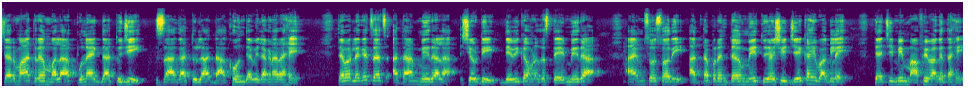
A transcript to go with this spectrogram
तर मात्र मला पुन्हा एकदा तुझी जागा तुला दाखवून द्यावी लागणार आहे. त्यावर लगेचच आता मीराला शेवटी देविका म्हणत असते Meera I am so sorry आत्तापर्यंत मी तुझ्याशी जे काही वागले त्याची मी माफी मागत आहे.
